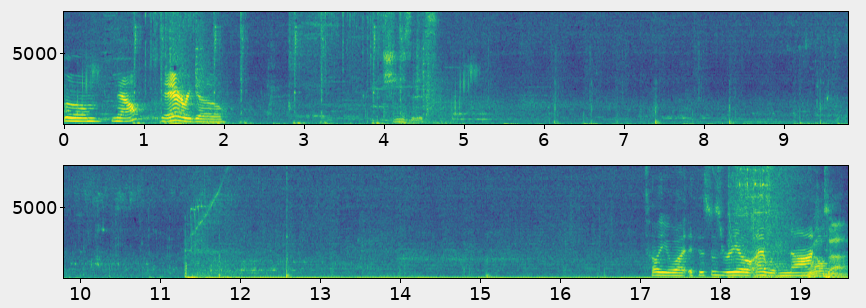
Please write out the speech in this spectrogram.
Boom. Now? There we go. Tell you what, if this was real, I would not Well done.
